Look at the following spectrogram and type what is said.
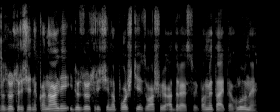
До зустрічі на каналі і до зустрічі на пошті з вашою адресою. Пам'ятайте, головне,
